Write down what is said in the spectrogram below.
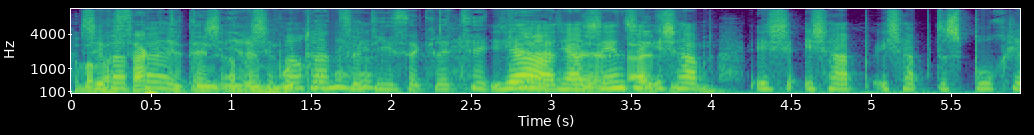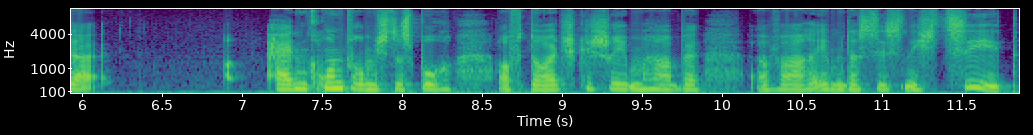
Aber sie was sagte beides, denn Ihre Mutter zu dieser Kritik? Ja, ja, sehen Sie, ich habe ich, ich hab, ich hab das Buch ja ein Grund, warum ich das Buch auf Deutsch geschrieben habe, war eben, dass sie es nicht sieht.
